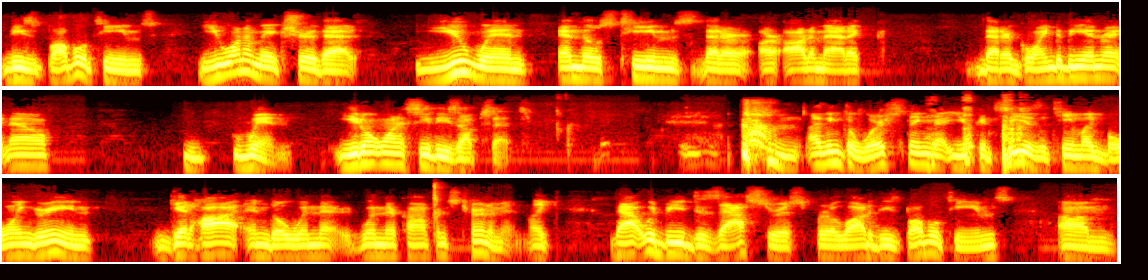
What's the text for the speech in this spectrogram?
these bubble teams, you want to make sure that you win, and those teams that are are automatic that are going to be in right now win. You don't want to see these upsets. I think the worst thing that you could see is a team like Bowling Green get hot and go win their win their conference tournament. Like that would be disastrous for a lot of these bubble teams. Um,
